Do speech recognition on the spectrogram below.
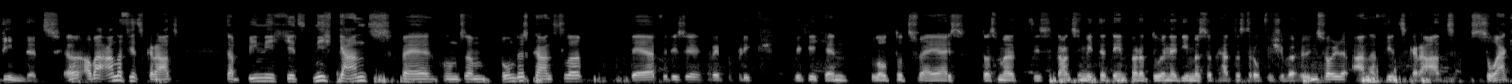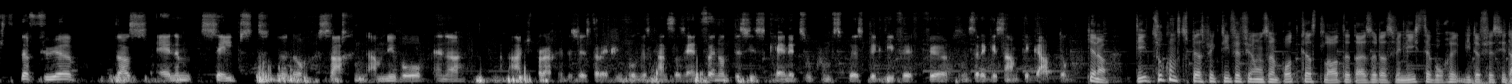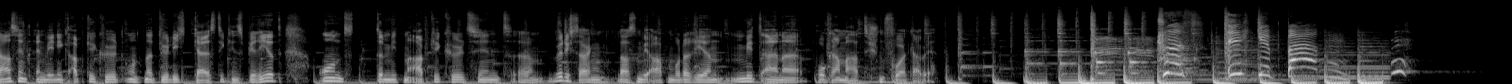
windet. Ja, aber 41 Grad, da bin ich jetzt nicht ganz bei unserem Bundeskanzler, der für diese Republik wirklich ein Lotto 2 ist, dass man das Ganze mit der Temperatur nicht immer so katastrophisch überhöhen soll. 41 Grad sorgt dafür, dass einem selbst nur noch Sachen am Niveau einer Ansprache des österreichischen Bundeskanzlers einfallen und das ist keine Zukunftsperspektive für unsere gesamte Gattung. Genau. Die Zukunftsperspektive für unseren Podcast lautet also, dass wir nächste Woche wieder für Sie da sind, ein wenig abgekühlt und natürlich geistig inspiriert. Und damit wir abgekühlt sind, ähm, würde ich sagen, lassen wir abmoderieren mit einer programmatischen Vorgabe.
